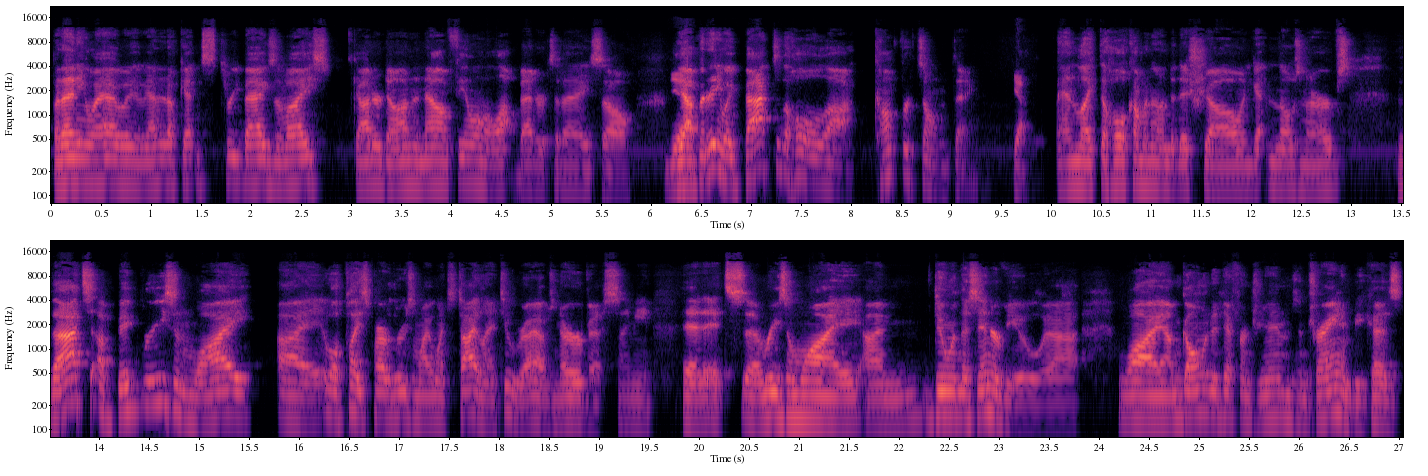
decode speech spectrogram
But anyway, we ended up getting three bags of ice, got her done, and now I'm feeling a lot better today. So yeah, yeah but anyway, back to the whole uh, comfort zone thing. Yeah, and like the whole coming onto this show and getting those nerves. That's a big reason why I well, it plays part of the reason why I went to Thailand too, right? I was nervous. I mean, it, it's a reason why I'm doing this interview, uh, why I'm going to different gyms and training because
